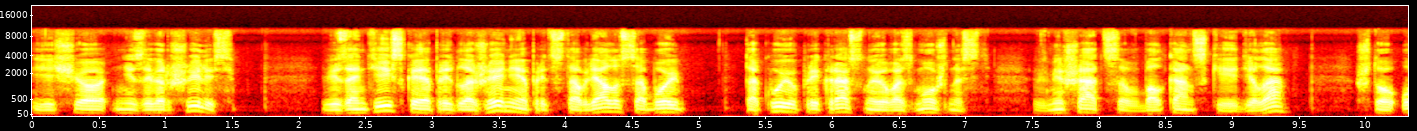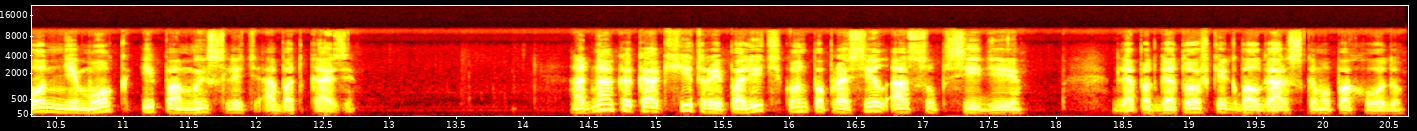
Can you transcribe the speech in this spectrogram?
еще не завершились, византийское предложение представляло собой такую прекрасную возможность вмешаться в балканские дела, что он не мог и помыслить об отказе. Однако, как хитрый политик, он попросил о субсидии – для подготовки к болгарскому походу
